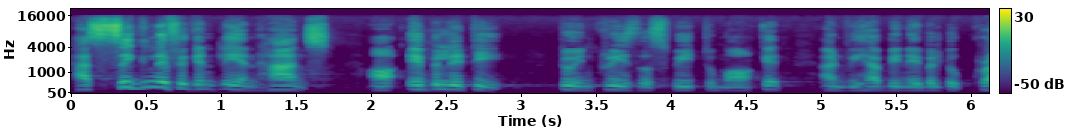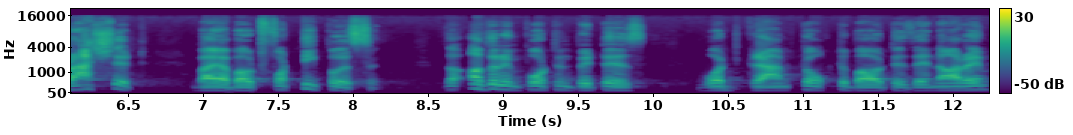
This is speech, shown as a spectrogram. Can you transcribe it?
has significantly enhanced our ability to increase the speed to market, and we have been able to crash it by about 40%. The other important bit is what Graeme talked about is NRM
